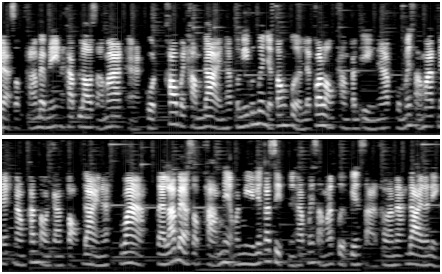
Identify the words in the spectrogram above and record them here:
แบบสอบถามแบบนี้นะครับเราสามารถกดเข้าไปทำได้นะครับตรงนี้เพื่อนๆอย่าต้องเปิดแล้วก็ลองทำกันเองนะครับผมไม่สามารถแนะนำขั้นตอนการตอบได้นะว่าแต่ละแบบสอบถามเนี่ยมันมีเลขสิทธิ์นะครับไม่สามารถเปิดเป็นสาธารณะได้นั่นเอง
